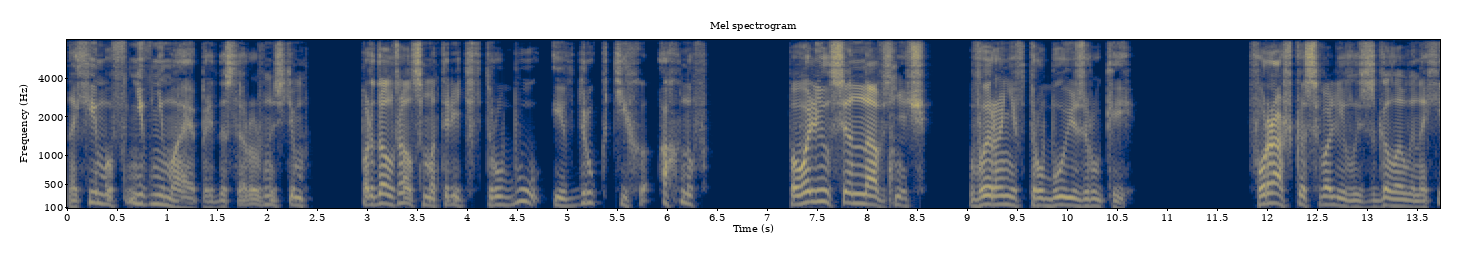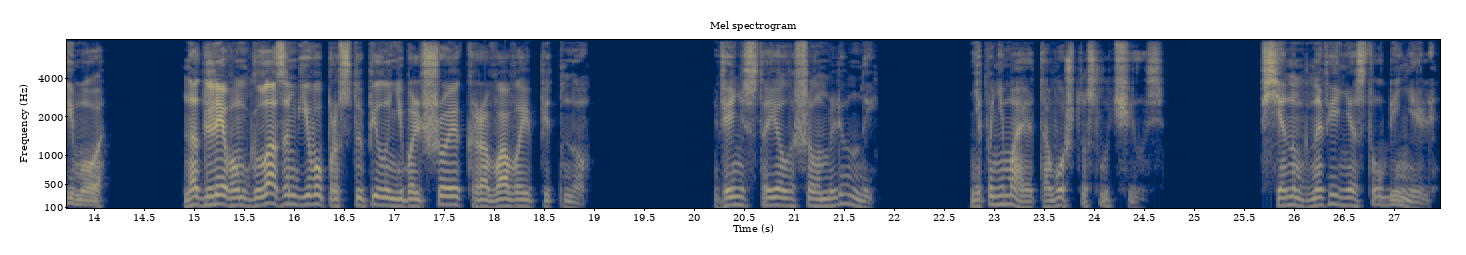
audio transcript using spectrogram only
Нахимов, не внимая предосторожностям, продолжал смотреть в трубу и вдруг, тихо ахнув, повалился навзничь, выронив трубу из руки. Фуражка свалилась с головы Нахимова, над левым глазом его проступило небольшое кровавое пятно. Веня стоял ошеломленный, не понимая того, что случилось. Все на мгновение остолбенели.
